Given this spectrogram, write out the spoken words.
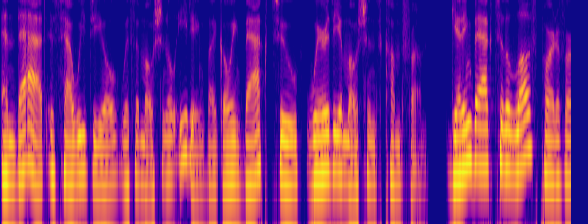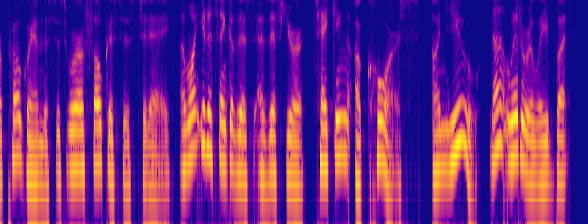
And that is how we deal with emotional eating by going back to where the emotions come from. Getting back to the love part of our program, this is where our focus is today. I want you to think of this as if you're taking a course on you. Not literally, but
